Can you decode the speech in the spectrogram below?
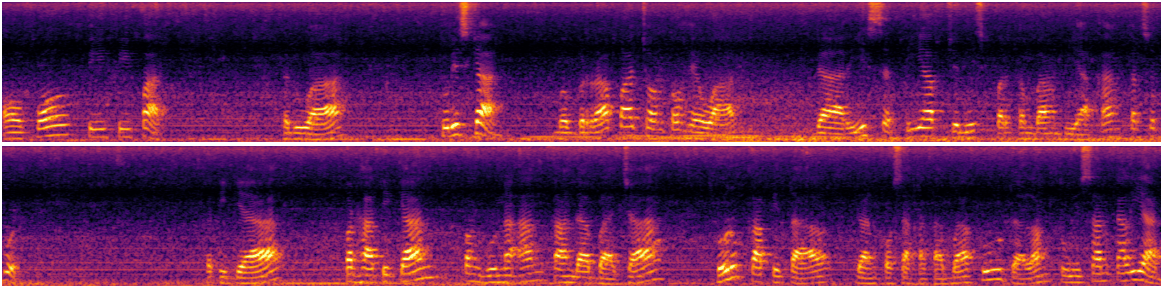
ovovivipar Kedua, tuliskan beberapa contoh hewan dari setiap jenis perkembangbiakan tersebut. Ketiga, perhatikan penggunaan tanda baca huruf kapital dan kosakata baku dalam tulisan kalian.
